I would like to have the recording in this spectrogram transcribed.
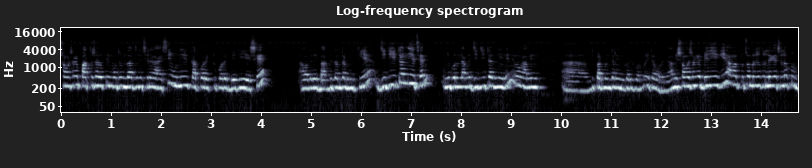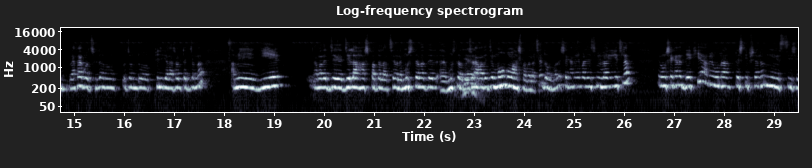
সঙ্গে সঙ্গে পার্থসারথী মজুমদার যিনি ছিলেন আইসি, উনি তারপর একটু পরে বেরিয়ে এসে আমাদের এই বাগবিধানটা মিটিয়ে জিডিটা নিয়েছেন। উনি বললেন, আপনি জিডিটা নিয়ে নিন এবং আমি ডিপার্টমেন্টাল ইনকোয়ারি করব। এটা বলেছেন আমি সঙ্গে সঙ্গে বেরিয়ে গিয়ে আমার প্রচণ্ড যেহেতু লেগেছিল, খুব ব্যথা করছিল এবং প্রচণ্ড ফিজিক্যাল অ্যাসল্টের জন্য আমি গিয়ে আমাদের যে জেলা হাসপাতাল আছে মানে মুর্শিদাবাদের মুর্শিদাবাদ আমাদের যে মহকুমা হাসপাতাল আছে ডোমকলে সেখানে এমার্জেন্সি বিভাগে গিয়েছিলাম এবং সেখানে দেখিয়ে আমি ওনার প্রেসক্রিপশনও নিয়ে এসেছি সে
